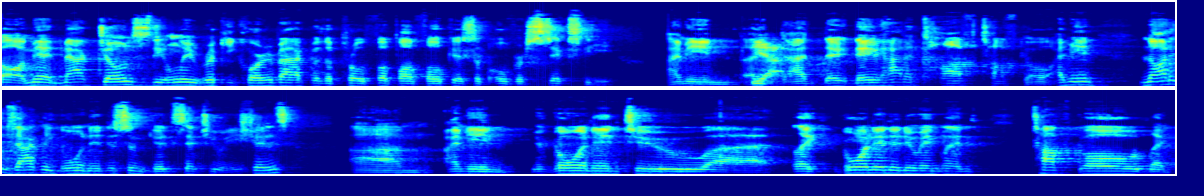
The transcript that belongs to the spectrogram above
Oh man, Mac Jones is the only rookie quarterback with a pro football focus of over sixty. I mean, Yeah. that- they they've had a tough, tough go. I mean, not exactly going into some good situations. Um, I mean, you're going into uh, like going into New England, tough go, like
